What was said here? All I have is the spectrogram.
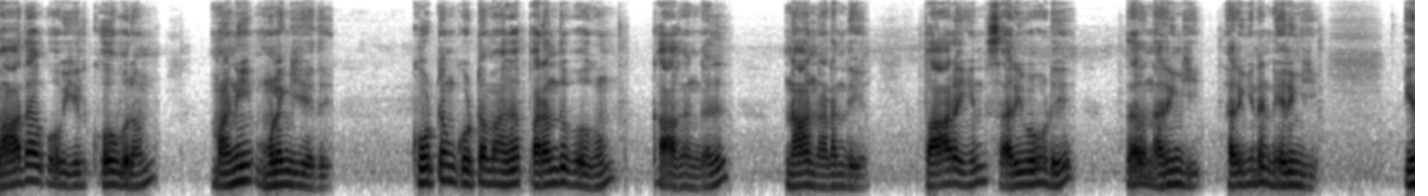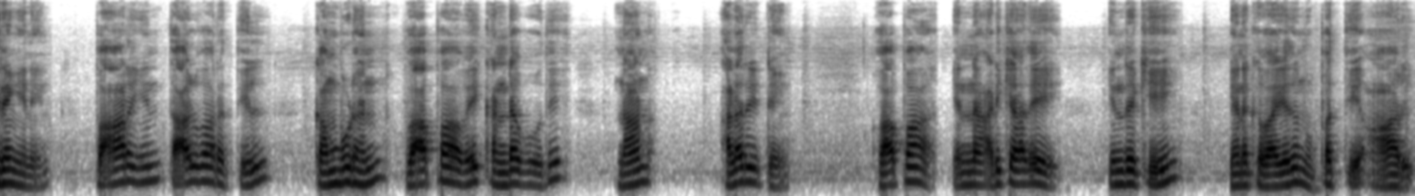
மாதா கோவில் கோபுரம் மணி முழங்கியது. கூட்டம் கூட்டமாக பறந்து போகும் காகங்கள் நான் நடந்தேன். பாறையின் சரிவோடு அதாவது நறுங்கி நறுங்கின நெருங்கி இறங்கினேன். பாறையின் தாழ்வாரத்தில் கம்புடன் வாப்பாவை கண்டபோது நான் அலறிட்டேன். வாப்பா என்னை அடிக்காதே. இன்றைக்கு எனக்கு வயது முப்பத்தி ஆறு.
